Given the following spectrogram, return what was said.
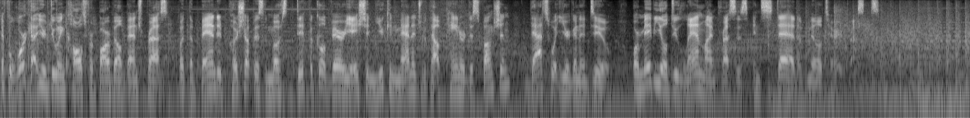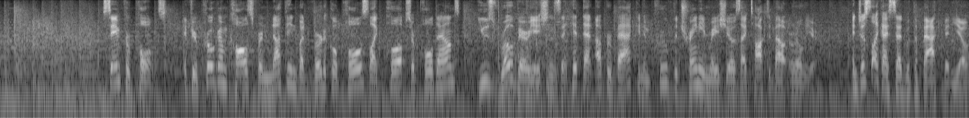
If a workout you're doing calls for barbell bench press, but the banded push-up is the most difficult variation you can manage without pain or dysfunction, that's what you're gonna do. Or maybe you'll do landmine presses instead of military presses. Same for pulls. If your program calls for nothing but vertical pulls like pull-ups or pull-downs, use row variations that hit that upper back and improve the training ratios I talked about earlier. And just like I said with the back video,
